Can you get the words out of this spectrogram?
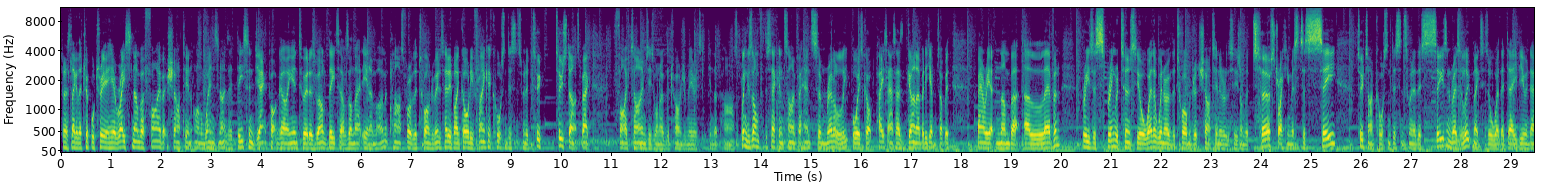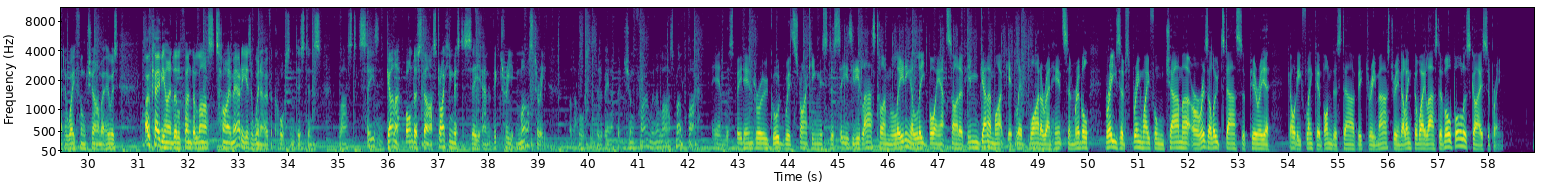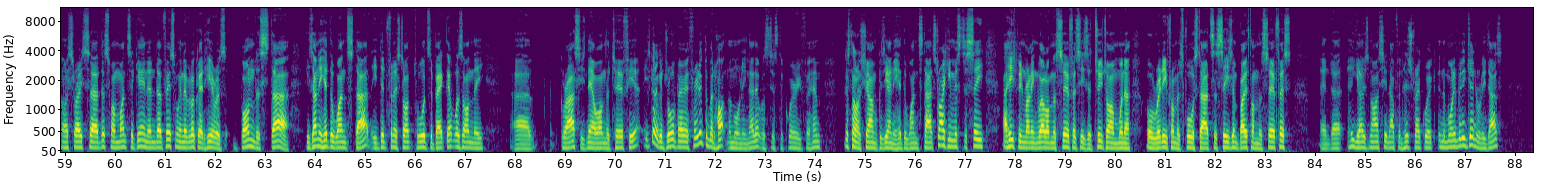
First leg of the triple trio here, race number five at Sha Tin on Wednesday night. There's a decent jackpot going into it as well. Details on that in a moment. Class four of the 1200 metres, headed by Goldie Flanker, course and distance winner two, two starts back. Five times he's won over the 1200 metres in the past. Blinkers on for the second time for Handsome Rebel. Elite Boy's got pace, as has Gunner, but he gets up with barrier number 11. Breeze of Spring returns to all-weather, winner over the 1200 at Sha Tin of the season on the turf, striking Mr. C. Two-time course and distance winner this season. Resolute makes his all-weather debut and down to Wei Feng Charmer, who was okay behind Little Thunder last time out. He is a winner over course and distance last season. Gunner, Bonda Star, Striking Mr. C and Victory Mastery are the horses that have been up at Conghua in the last month, Mark. And the speed Andrew good with striking Mr. C as he did last time leading. Elite Boy outside of him. Gunner might get left wide around Handsome Rebel. Breeze of Spring Wei Feng Charmer. Resolute Star Superior. Goldie Flanker, Bonda Star, Victory Mastery, and a length away last of all, Paul is Sky Supreme. Nice race, uh, this one once again. And uh, first one we're going to have a look at here is Bonda Star. He's only had the one start. He did finish on, towards the back. That was on the uh, grass. He's now on the turf here. He's got a good draw barrier three. Looked a bit hot in the morning though. That was just the query for him. Just thought I'd show him because he only had the one start. Striking Mr. C, uh, he's been running well on the surface. He's a two-time winner already from his four starts this season, both on the surface. And uh, he goes nicely enough in his track work in the morning, but he generally does.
